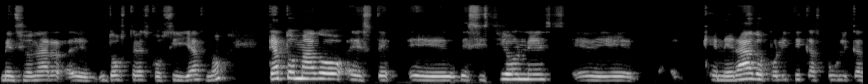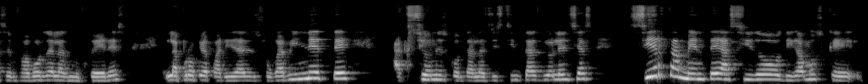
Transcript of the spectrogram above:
mencionar eh, dos, tres cosillas, ¿no? Que ha tomado este, decisiones, generado políticas públicas en favor de las mujeres, la propia paridad en su gabinete, acciones contra las distintas violencias. Ciertamente ha sido, digamos que,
